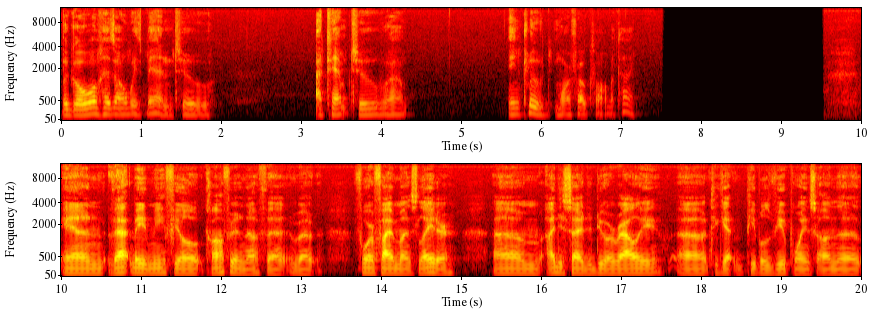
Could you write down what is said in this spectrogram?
The goal has always been to attempt to uh, include more folks all the time. And that made me feel confident enough that about four or five months later, um, I decided to do a rally uh, to get people's viewpoints on the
